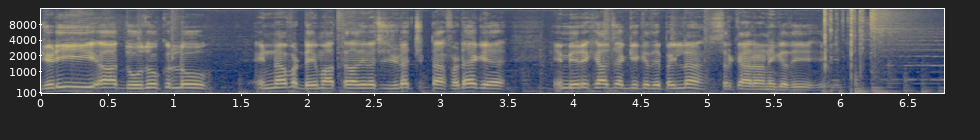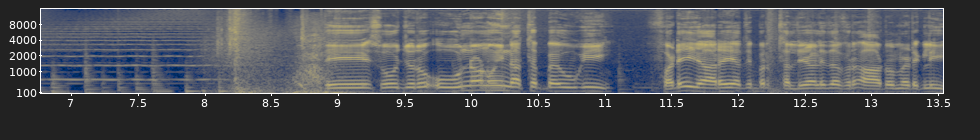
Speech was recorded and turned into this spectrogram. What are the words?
ਜਿਹੜੀ ਆ 2-2 ਕਿਲੋ ਇੰਨਾ ਵੱਡੇ ਮਾਤਰਾ ਦੇ ਵਿੱਚ ਜਿਹੜਾ ਚਿੱਟਾ ਫੜਿਆ ਗਿਆ, ਇਹ ਮੇਰੇ ਖਿਆਲ ਚ ਅੱਗੇ ਕਦੇ ਪਹਿਲਾਂ ਸਰਕਾਰਾਂ ਨੇ ਕਦੇ ਇਹ ਤੇ ਸੋ ਜਦੋਂ ਉਹਨਾਂ ਨੂੰ ਹੀ ਨੱਥ ਪਊਗੀ, ਫੜੇ ਜਾ ਰਹੇ ਆ ਤੇ ਪਰ ਥੱਲੇ ਵਾਲੇ ਦਾ ਫਿਰ ਆਟੋਮੈਟਿਕਲੀ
